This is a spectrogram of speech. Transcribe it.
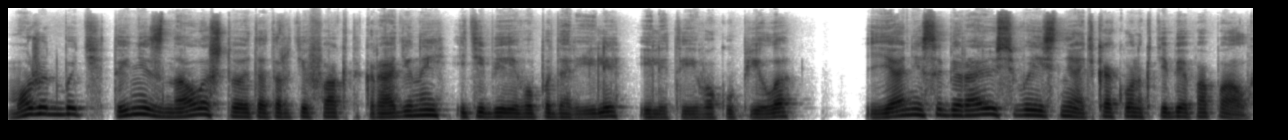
Может быть, ты не знала, что этот артефакт краденый, и тебе его подарили, или ты его купила? Я не собираюсь выяснять, как он к тебе попал.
